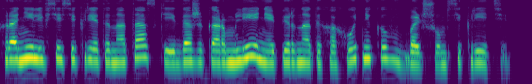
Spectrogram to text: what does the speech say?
хранили все секреты Натаски и даже кормление пернатых охотников в большом секрете.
